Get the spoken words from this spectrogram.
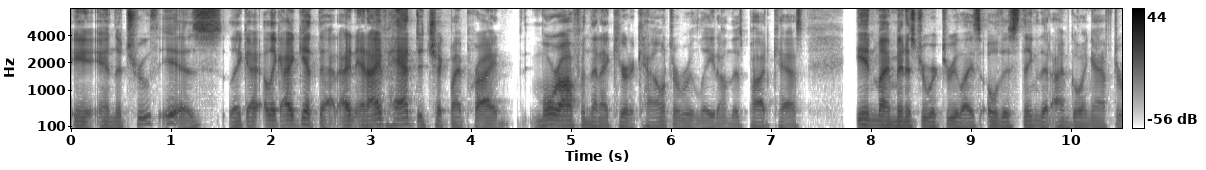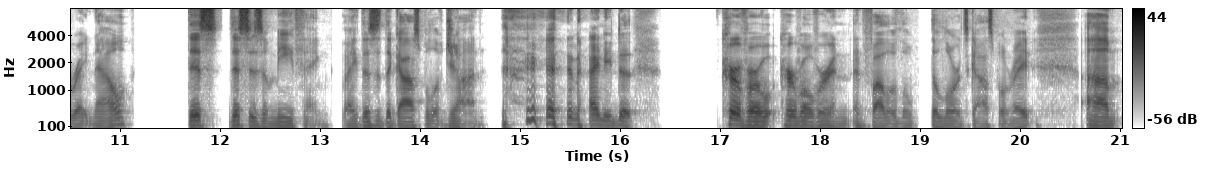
And the truth is, like I like I get that, and I've had to check my pride more often than I care to count or relate on this podcast in my ministry work to realize, oh, this thing that I'm going after right now, this this is a me thing. Like this is the gospel of John. and I need to curve over, curve over and, and follow the, the Lord's gospel, right? Um,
